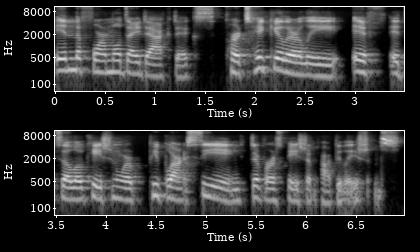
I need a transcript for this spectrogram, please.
in the formal didactics, particularly if it's a location where people aren't seeing diverse patient populations?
